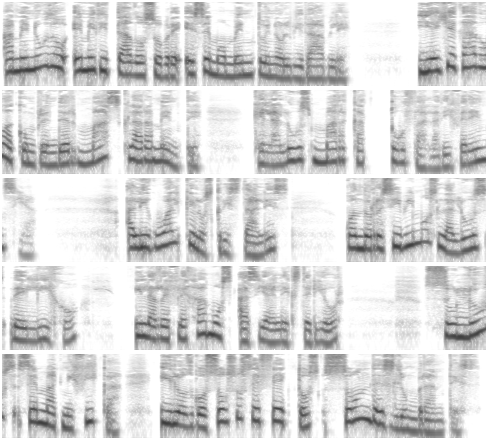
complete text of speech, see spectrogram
A menudo he meditado sobre ese momento inolvidable y he llegado a comprender más claramente que la luz marca toda la diferencia. Al igual que los cristales, cuando recibimos la luz del Hijo y la reflejamos hacia el exterior, su luz se magnifica y los gozosos efectos son deslumbrantes.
